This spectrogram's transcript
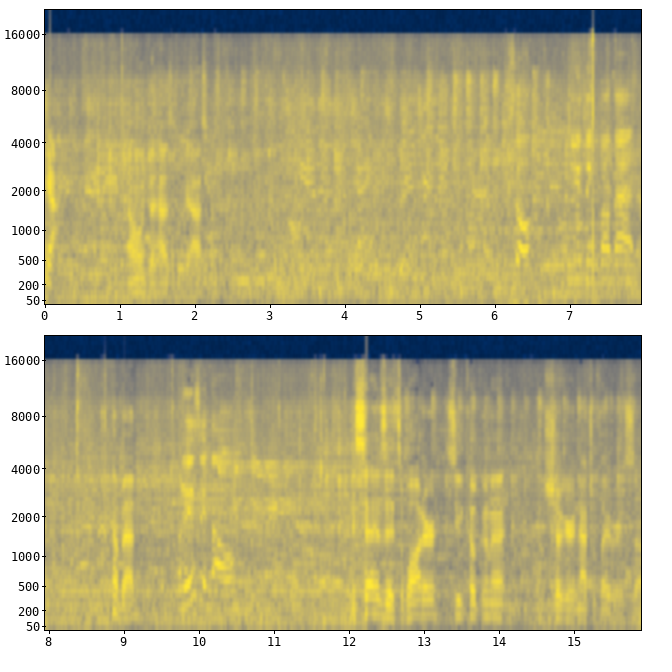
Yeah. I don't know if it has it, but we can ask him. So, what do you think about that? Not bad. What is it though? It says it's water, sea coconut, and sugar, natural flavors. So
